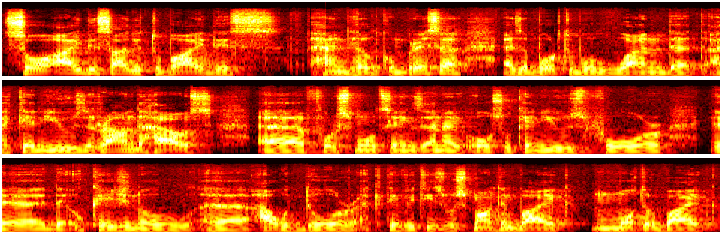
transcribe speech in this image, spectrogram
so I decided to buy this handheld compressor as a portable one that I can use around the house uh, for small things and I also can use for uh, the occasional uh, outdoor activities with mountain bike, motorbike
